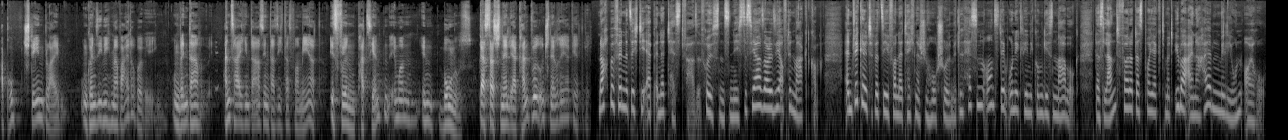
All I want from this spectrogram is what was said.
abrupt stehen bleiben und können sich nicht mehr weiter bewegen. Und wenn da Anzeichen da sind, dass sich das vermehrt, ist für einen Patienten immer ein Bonus, dass das schnell erkannt wird und schnell reagiert wird. Noch befindet sich die App in der Testphase. Frühestens nächstes Jahr soll sie auf den Markt kommen. Entwickelt wird sie von der Technischen Hochschule Mittelhessen und dem Uniklinikum Gießen-Marburg. Das Land fördert das Projekt mit über einer halben Million Euro.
